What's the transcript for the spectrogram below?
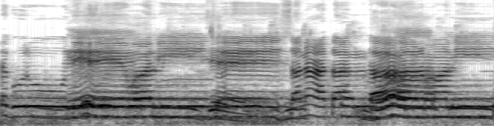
સતગુરુ દેવની જય સનાતન ધર્મની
